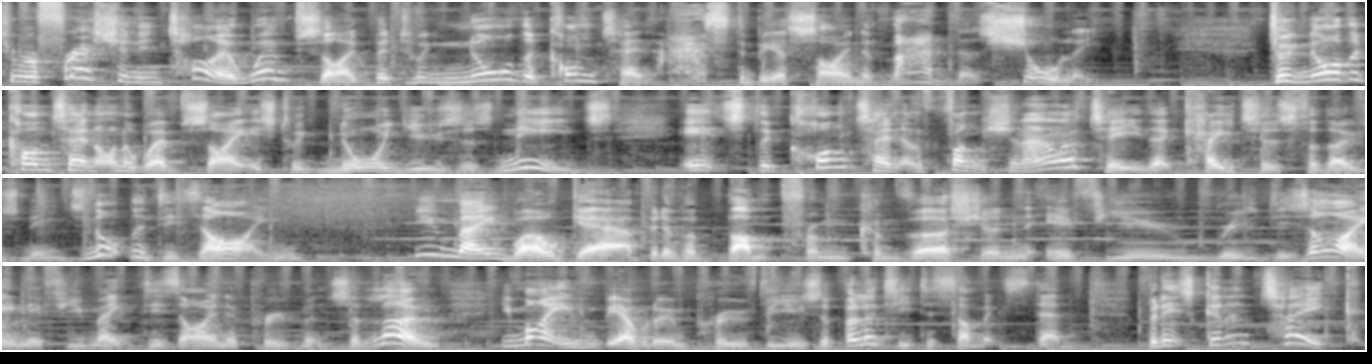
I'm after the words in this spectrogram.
To refresh an entire website but to ignore the content has to be a sign of madness, surely. To ignore the content on a website is to ignore users' needs. It's the content and functionality that caters for those needs, not the design. You may well get a bit of a bump from conversion if you redesign, if you make design improvements alone. You might even be able to improve the usability to some extent, but it's going to take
